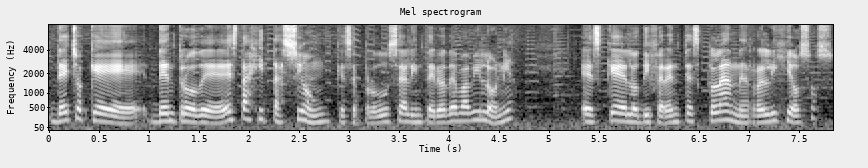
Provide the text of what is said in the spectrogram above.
De hecho que dentro de esta agitación que se produce al interior de Babilonia, es que los diferentes clanes religiosos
